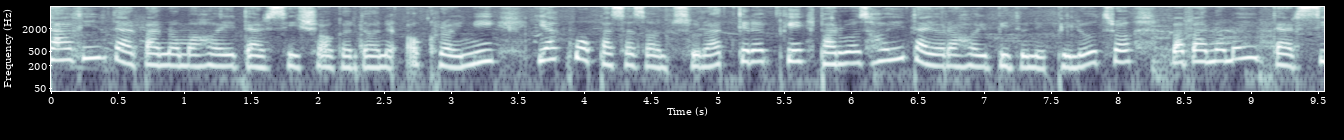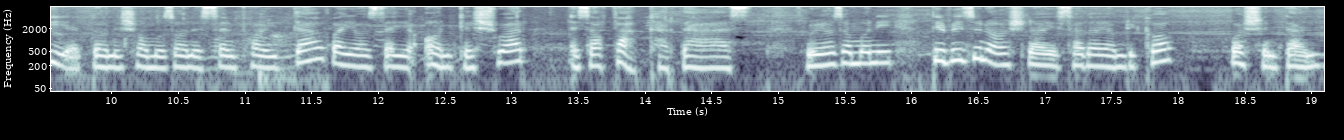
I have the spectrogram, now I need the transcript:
تغییر در برنامه های درسی شاگردان اوکراینی یک ماه پس از آن صورت گرفت که پروازهای تیاره های بدون پیلوت را به برنامه درسی دانش آموزان سنف های ده و یازده آن کشور اضافه کرده است. رویا زمانی تلویزیون آشنای صدای امریکا واشنگتن.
